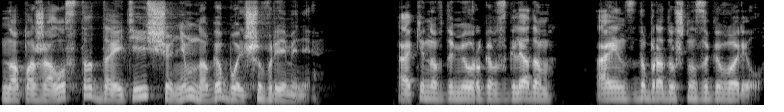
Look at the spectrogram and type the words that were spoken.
но, пожалуйста, дайте еще немного больше времени». Окинув Демиурга взглядом, Айнс добродушно заговорил.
